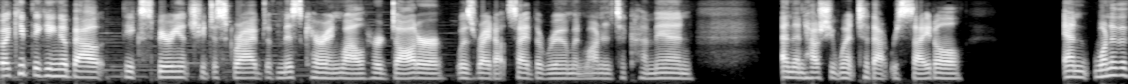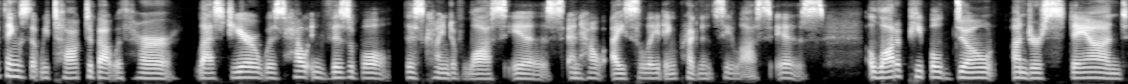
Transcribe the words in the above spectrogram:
I keep thinking about the experience she described of miscarrying while her daughter was right outside the room and wanted to come in and then how she went to that recital. And one of the things that we talked about with her last year was how invisible this kind of loss is and how isolating pregnancy loss is. A lot of people don't understand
